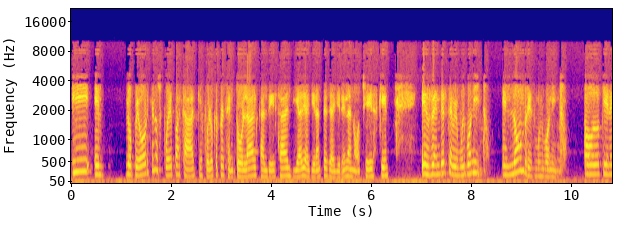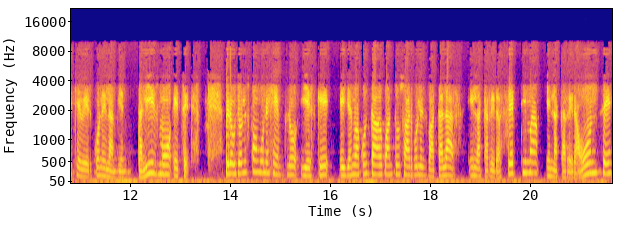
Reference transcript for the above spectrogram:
y el lo peor que nos puede pasar, que fue lo que presentó la alcaldesa el día de ayer, antes de ayer en la noche, es que el render se ve muy bonito, el nombre es muy bonito, todo tiene que ver con el ambientalismo, etcétera. Pero yo les pongo un ejemplo y es que ella no ha contado cuántos árboles va a talar en la carrera séptima, en la carrera once,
